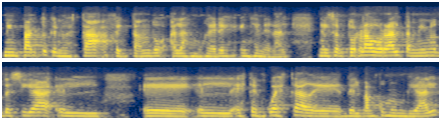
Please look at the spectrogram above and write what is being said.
un impacto que nos está afectando a las mujeres en general. En el sector laboral también nos decía el, eh, esta encuesta del Banco Mundial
